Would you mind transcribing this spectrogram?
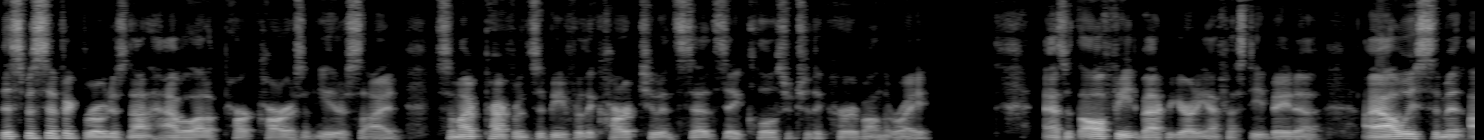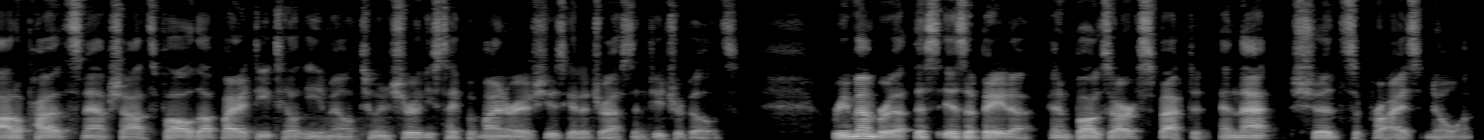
This specific road does not have a lot of parked cars on either side, so my preference would be for the car to instead stay closer to the curb on the right. As with all feedback regarding FSD beta, I always submit autopilot snapshots followed up by a detailed email to ensure these type of minor issues get addressed in future builds. Remember that this is a beta and bugs are expected, and that should surprise no one.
